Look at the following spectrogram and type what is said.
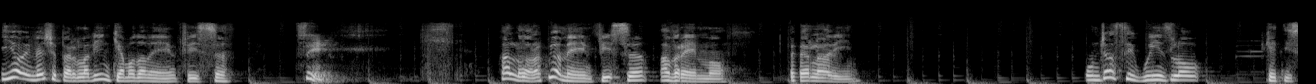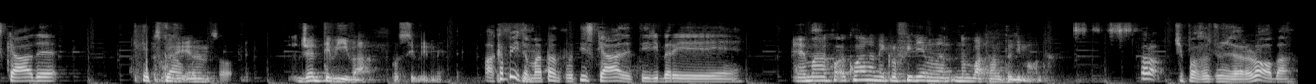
io invece per la Vin chiamo da Memphis. Sì. Allora, qui a Memphis avremmo per la Vin un Justin Winslow che ti scade che ti Scusi, dà un ehm, soldi. gente viva, possibilmente. Ho capito, ma tanto ti scade, ti liberi. Eh, ma qua, la necrofilia non, non va tanto di moda. Però ci posso aggiungere roba.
